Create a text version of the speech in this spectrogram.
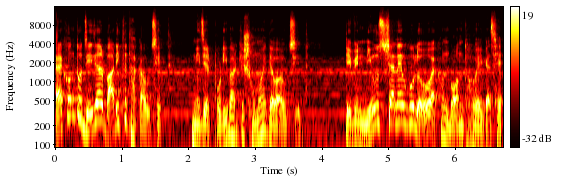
এখন তো যে যার বাড়িতে থাকা উচিত, নিজের পরিবারকে সময় দেওয়া উচিত। টিভির নিউজ চ্যানেলগুলো এখন বন্ধ হয়ে গেছে।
